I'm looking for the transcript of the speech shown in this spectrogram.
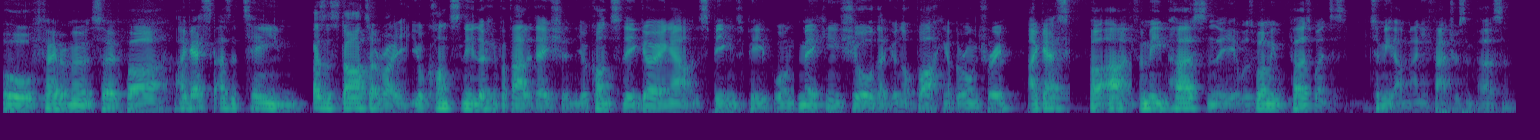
Oh, favorite moment so far. I guess as a team, as a startup, right, you're constantly looking for validation. You're constantly going out and speaking to people and making sure that you're not barking up the wrong tree. I guess for us, for me personally, it was when we first went to, to meet our manufacturers in person.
